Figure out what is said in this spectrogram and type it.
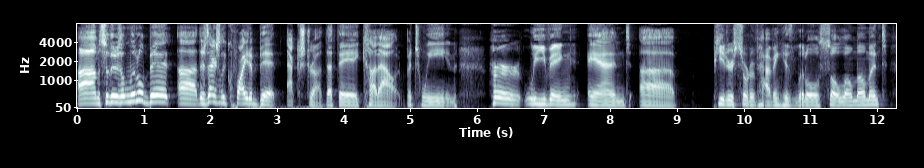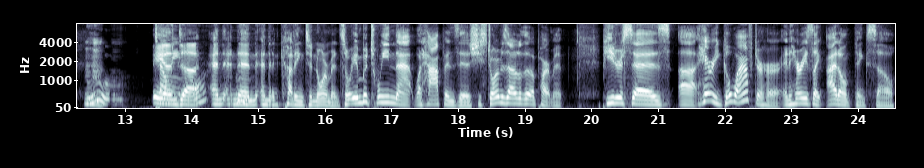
Um, so there's a little bit, uh, there's actually quite a bit extra that they cut out between her leaving and uh Peter sort of having his little solo moment Ooh. And uh, more. and and then and then cutting to Norman. So in between that, what happens is she storms out of the apartment. Peter says, uh, "Harry, go after her," and Harry's like, "I don't think so."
